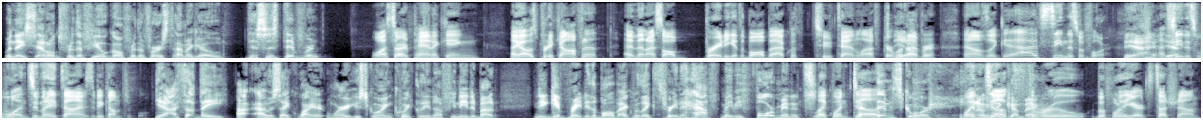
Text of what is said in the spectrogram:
When they settled for the field goal for the first time, I go, this is different. Well, I started panicking. Like I was pretty confident, and then I saw Brady get the ball back with two ten left or whatever, and I was like, "Yeah, I've seen this before. Yeah, I've yeah. seen this one too many times to be comfortable." Yeah, I thought they. I, I was like, why aren't, why aren't you scoring quickly enough? You need about you need to give Brady the ball back with like three and a half, maybe four minutes. Like when Have Doug them score when you know, Doug come back. threw before the Ertz touchdown.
